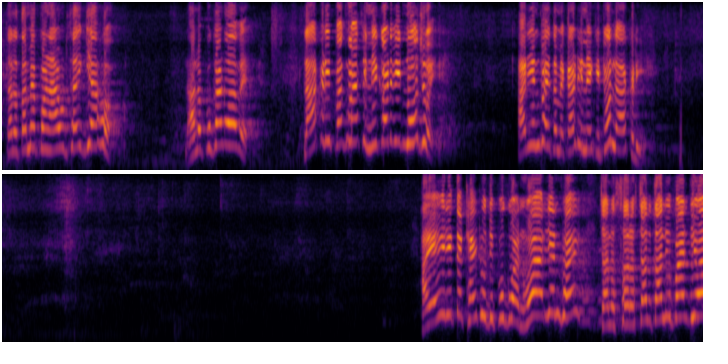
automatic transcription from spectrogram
ચાલો, તમે પણ આઉટ થઈ ગયા હો. લાલો પુગાડો હવે. લાકડી પગમાંથી નીકળવી ન જોઈ. આર્યનભાઈ, તમે કાઢી નાખી તો લાકડી. હા, એવી રીતે ઠેઠ સુધી પૂગવાનું. હો, આર્યનભાઈ, ચાલો સરસ, ચાલો તાલી પાડી દો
